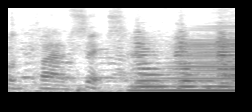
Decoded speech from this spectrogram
code five six.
